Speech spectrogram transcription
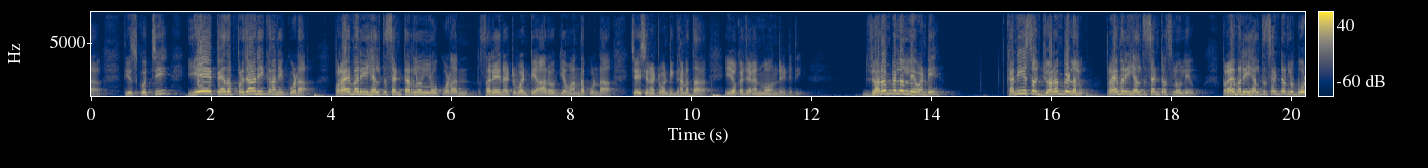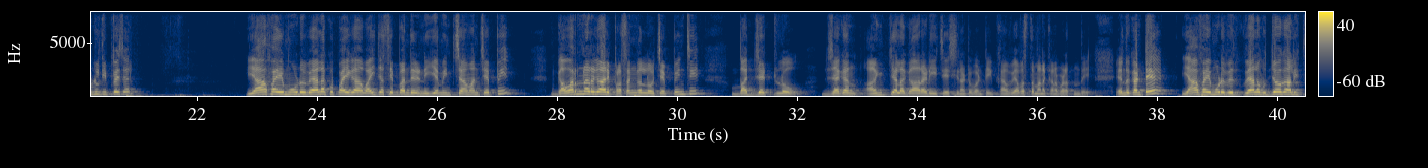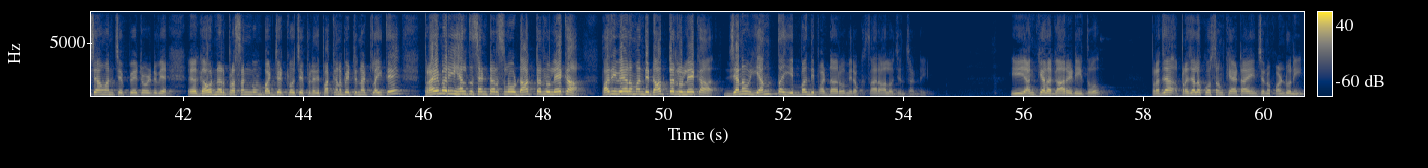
తీసుకొచ్చి ఏ పేద ప్రజానీకానికి కూడా ప్రైమరీ హెల్త్ సెంటర్లలో కూడా సరైనటువంటి ఆరోగ్యం అందకుండా చేసినటువంటి ఘనత ఈ యొక్క జగన్మోహన్ రెడ్డిది. జ్వరం బిళ్ళలు లేవండి. కనీసం జ్వరం బిళ్ళలు ప్రైమరీ హెల్త్ సెంటర్స్లో లేవు. ప్రైమరీ హెల్త్ సెంటర్లు బోర్డులు తిప్పేశారు. యాభై మూడు వేలకు పైగా వైద్య సిబ్బందిని నియమించామని చెప్పి గవర్నర్ గారి ప్రసంగంలో చెప్పించి బడ్జెట్లో జగన్ అంకెల గారడి చేసినటువంటి వ్యవస్థ మనకు కనపడుతుంది. ఎందుకంటే యాభై మూడు వి- వేల ఉద్యోగాలు ఇచ్చామని చెప్పేటువంటి గవర్నర్ ప్రసంగం బడ్జెట్లో చెప్పినది పక్కన పెట్టినట్లయితే ప్రైమరీ హెల్త్ సెంటర్స్లో డాక్టర్లు లేక పదివేల మంది డాక్టర్లు లేక జనం ఎంత ఇబ్బంది పడ్డారో మీరు ఒకసారి ఆలోచించండి. ఈ అంకెల గారడీతో ప్రజా ప్రజల కోసం కేటాయించిన ఫండుని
